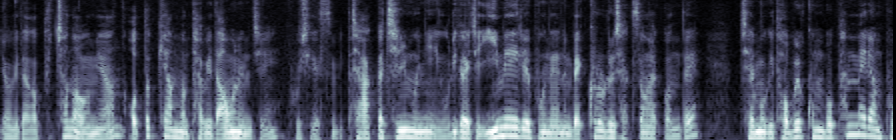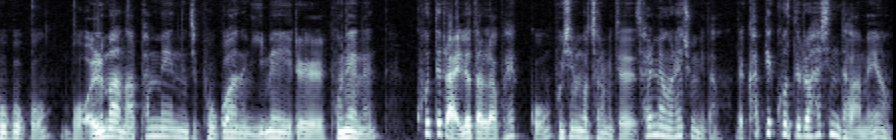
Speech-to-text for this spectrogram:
여기다가 붙여 넣으면 어떻게 한번 답이 나오는지 보시겠습니다. 자, 아까 질문이 우리가 이제 이메일을 보내는 매크로를 작성할 건데, 제목이 더블 콤보 판매량 보고고, 뭐 얼마나 판매했는지 보고하는 이메일을 보내는 코드를 알려달라고 했고 보시는 것처럼 이제 설명을 해줍니다. 네, 카피 코드를 하신 다음에요.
